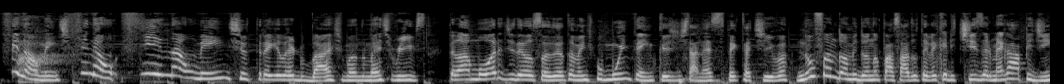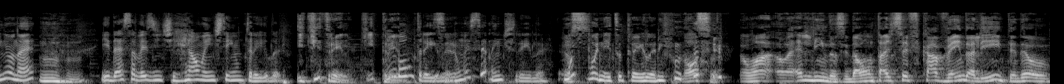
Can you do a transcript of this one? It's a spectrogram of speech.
Finalmente, final, finalmente o trailer do Batman do Matt Reeves. Pelo amor de Deus, fazia também, tipo, muito tempo que a gente tá nessa expectativa. No fandome do ano passado teve aquele teaser mega rapidinho, né? E dessa vez a gente realmente tem um trailer. E que trailer? Que Um trailer? bom trailer, Sim. um excelente trailer. Muito bonito o trailer, inclusive. Nossa, é uma- é lindo, assim, dá vontade de você ficar vendo ali, entendeu?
